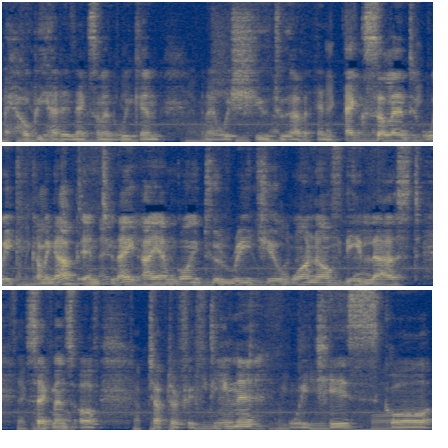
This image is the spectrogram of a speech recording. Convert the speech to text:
I hope you had an excellent weekend and I wish you to have an excellent week coming up. And tonight I am going to read you one of the last segments of chapter 15, which is called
